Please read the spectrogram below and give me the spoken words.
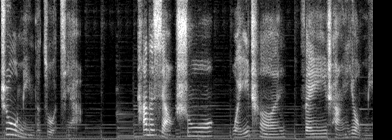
着名的作家，他的小说《围城》非常有名。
